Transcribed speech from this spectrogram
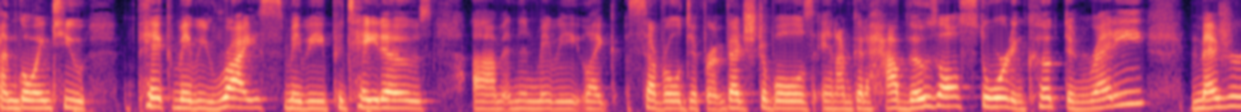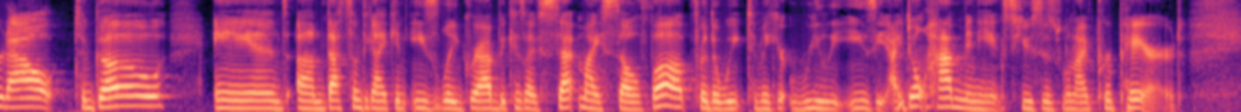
I'm going to pick maybe rice, maybe potatoes, um, and then maybe like several different vegetables. And I'm going to have those all stored and cooked and ready, measured out to go. And um, that's something I can easily grab because I've set myself up for the week to make it really easy. I don't have many excuses when I prepared.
